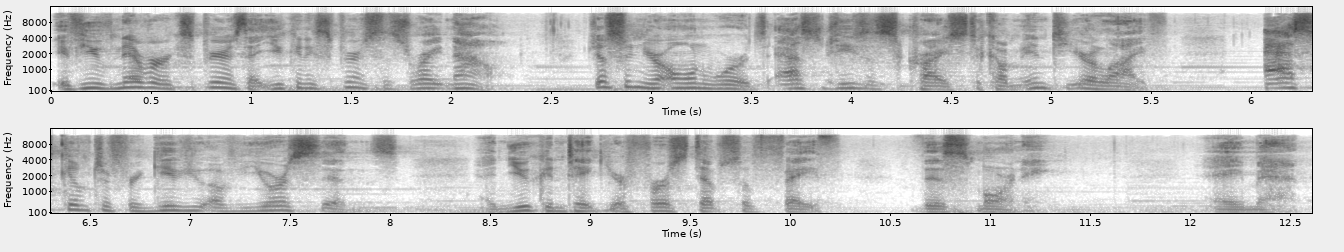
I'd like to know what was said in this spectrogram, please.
If you've never experienced that, you can experience this right now. Just in your own words, ask Jesus Christ to come into your life. Ask Him to forgive you of your sins, and you can take your first steps of faith this morning. Amen.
